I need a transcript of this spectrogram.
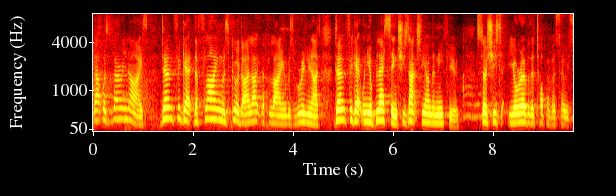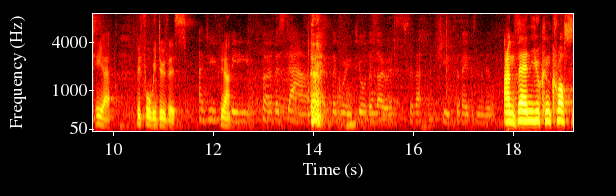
That was very nice. Don't forget, the flying was good. I like the flying. It was really nice. Don't forget, when you're blessing, she's actually underneath you. So she's, you're over the top of her, so it's here before we do this. And you can Yeah. be furthest down of the group. You're the lowest, so that she, the baby's in the middle. And then you can cross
